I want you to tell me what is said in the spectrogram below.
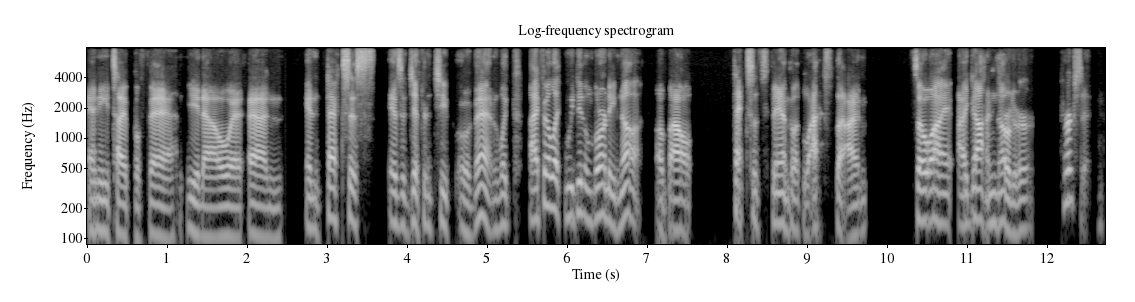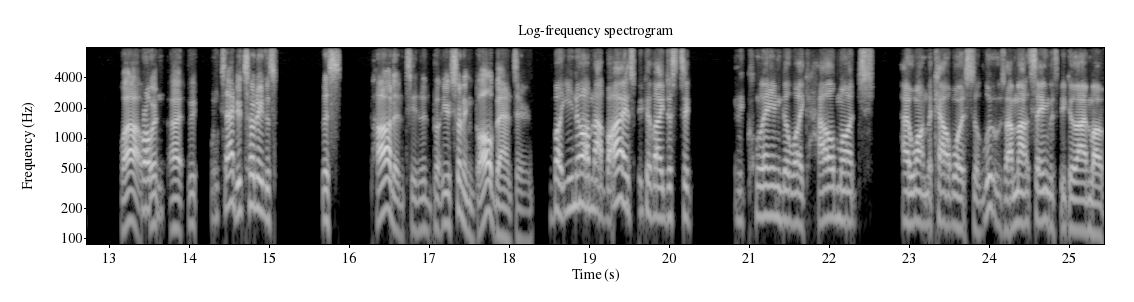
any type of fan, you know, and and Texas is a different type of event. Like I feel like we didn't learn enough about Texas fandom last time, so I I got another person Wow. What- uh, you're turning this this pod into, but you're turning ball banter. But you know, I'm not biased because I just took claim to like how much I want the Cowboys to lose. I'm not saying this because I'm a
